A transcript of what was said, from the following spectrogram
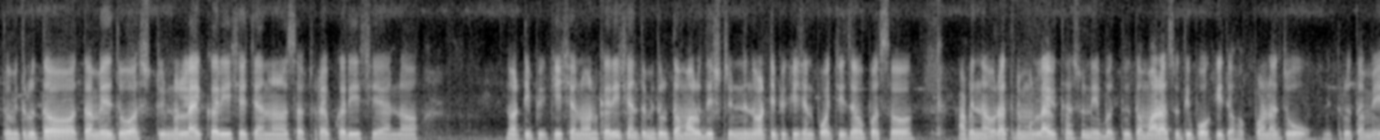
તો મિત્રો તમે જો સ્ટ્રીમને લાઈક કરીએ છીએ ચેનલને સબસ્ક્રાઈબ કરીએ છીએ અને નોટિફિકેશન ઓન કરી છે ને તો મિત્રો તમારું જે સ્ટ્રીમની નોટિફિકેશન પહોંચી જાઓ પછી આપણે નવરાત્રિમાં લાઈવ થશું ને એ બધું તમારા સુધી પહોંચી જાઓ પણ જો મિત્રો તમે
